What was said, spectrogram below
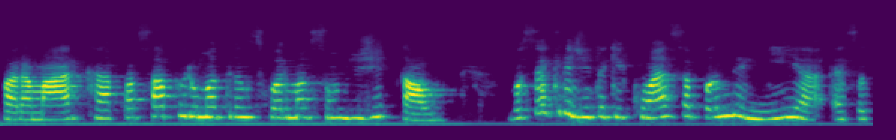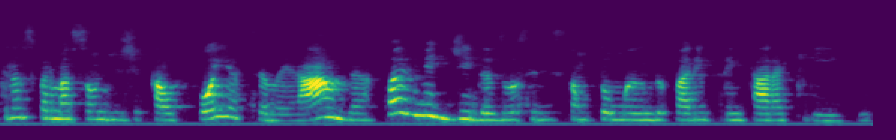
para a marca passar por uma transformação digital. Você acredita que com essa pandemia, essa transformação digital foi acelerada? Quais medidas vocês estão tomando para enfrentar a crise?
